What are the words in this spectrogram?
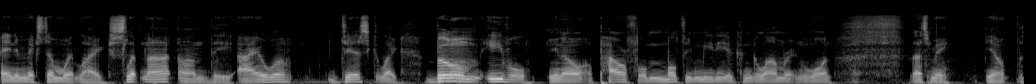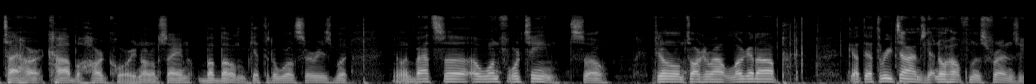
and you mixed him with like Slipknot on the Iowa disc, like boom, evil, you know, a powerful multimedia conglomerate in one. That's me. You know, the Ty Hard- Cobb of hardcore, you know what I'm saying? Boom, get to the World Series, but he only bats a, a 114. So if you don't know what I'm talking about, look it up. Got there three times. Got no help from his friends. He,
